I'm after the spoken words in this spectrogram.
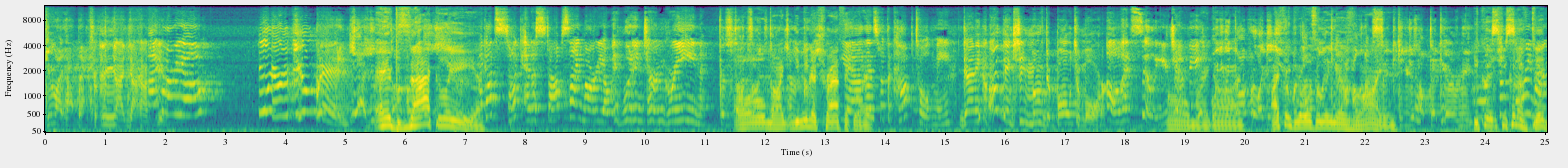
Give me my hat back. I, I have Hi. Mario. Where have you been? Yeah, Exactly. I got stuck at a stop sign, Mario. It wouldn't turn green. Oh my, you mean a traffic yeah, light? that's what the cop told me. Danny, I think she moved to Baltimore. Oh, that's silly, Oh Jeffy. my you've been god. for like a I think but I Rosalina is I'm- I'm sick. lying. Can you just help take care of me? He Oh, could, I'm she could have did Mario.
